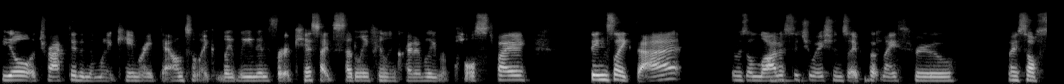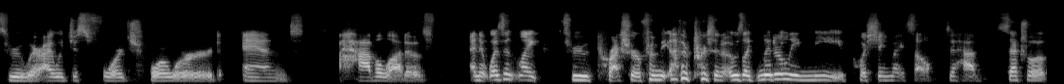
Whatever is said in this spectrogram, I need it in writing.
feel attracted. And then when it came right down to like lean in for a kiss, I'd suddenly feel incredibly repulsed by things like that. There was a lot of mm-hmm. situations I put my through myself through where I would just forge forward and have a lot of and it wasn't like through pressure from the other person it was like literally me pushing myself to have sexual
